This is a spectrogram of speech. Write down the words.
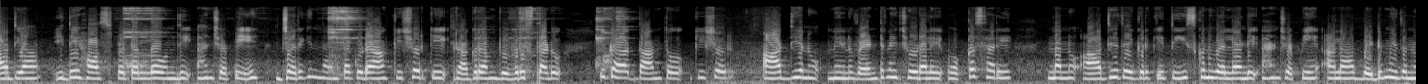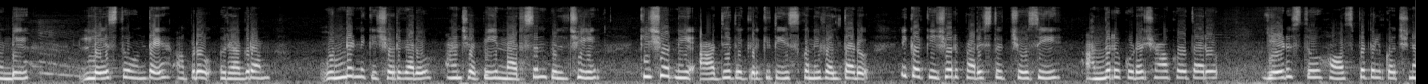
ఆద్య ఇదే హాస్పిటల్లో ఉంది అని చెప్పి జరిగిందంతా కూడా కిషోర్కి రఘురామ్ వివరిస్తాడు. ఇక దాంతో కిషోర్ ఆద్యను నేను వెంటనే చూడాలి. ఒక్కసారి నన్ను ఆద్య దగ్గరికి తీసుకుని వెళ్ళండి అని చెప్పి అలా బెడ్ మీద నుండి లేస్తూ ఉంటే అప్పుడు రఘురామ్ ఉండండి కిషోర్ గారు అని చెప్పి నర్సును పిలిచి కిషోర్ని ఆద్య దగ్గరికి తీసుకుని వెళ్తాడు. ఇక కిషోర్ పరిస్థితి చూసి అందరూ కూడా షాక్ అవుతారు. ఏడుస్తూ హాస్పిటల్కి వచ్చిన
